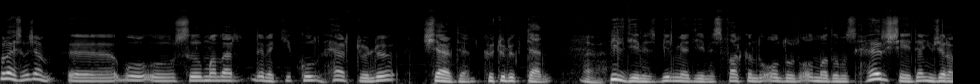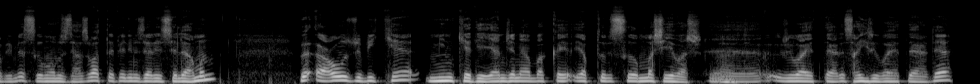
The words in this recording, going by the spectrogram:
Dolayısıyla hocam e, bu e, sığınmalar demek ki kul her türlü şerden, kötülükten, Evet. bildiğimiz, bilmediğimiz, farkında olduğumuz, olmadığımız her şeyden Yüce Rabbimize sığınmamız lazım. Hatta Efendimiz Aleyhisselam'ın ve e'uzu bike minke diye yani Cenab-ı Hakk'a yaptığı bir sığınma şeyi var. Ee, rivayetlerde, sahih rivayetlerde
